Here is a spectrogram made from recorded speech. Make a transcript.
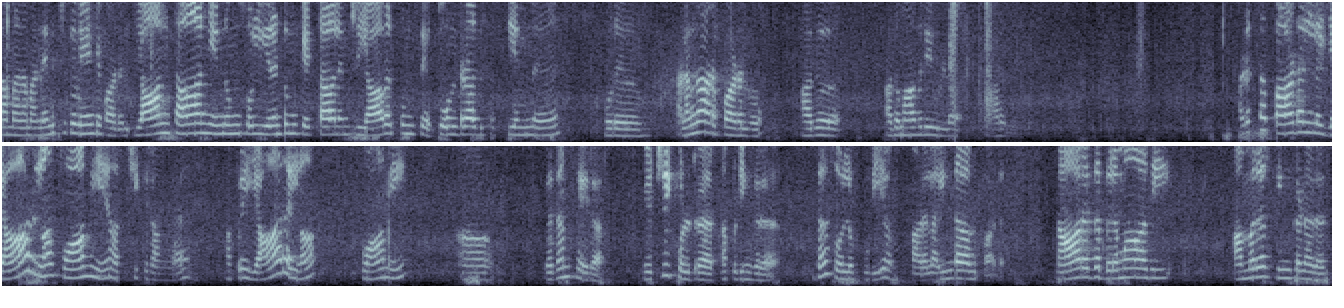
நம்ம நம்ம நினைச்சுக்க வேண்டிய பாடல். யான் தான் என்னும் சொல் இரண்டும் கெட்டால் என்று யாவருக்கும் செ- தோன்றாது சத்தியம்னு ஒரு அலங்கார பாடல் வரும். அது அது மாதிரி உள்ள பாடல். அடுத்த பாடல்ல யாரெல்லாம் சுவாமியை அர்ச்சிக்கிறாங்க? அப்புறம் யாரெல்லாம் சுவாமி ஆஹ், விதம் செய்கிறார் வெற்றி கொள்றார் அப்படிங்கிறத சொல்லக்கூடிய பாடலா ஐந்தாவது பாடல். நாரத பிரமாதி அமரர் கிங்கணரர்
